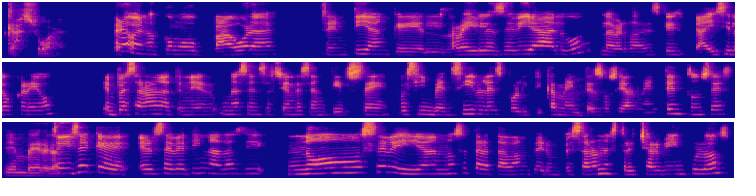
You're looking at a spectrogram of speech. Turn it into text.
Casual. Pero bueno, como ahora sentían que el rey les debía algo, la verdad es que ahí sí lo creo, empezaron a tener una sensación de sentirse pues invencibles políticamente, socialmente. Entonces, Bien verga. se dice que el Nadasdi no se veían, no se trataban, pero empezaron a estrechar vínculos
